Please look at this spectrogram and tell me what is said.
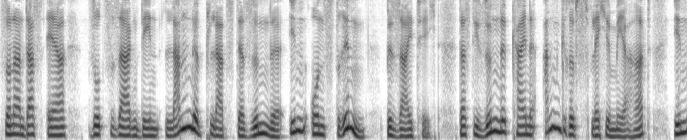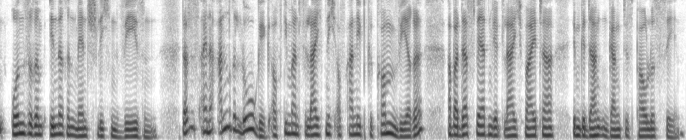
sondern dass er sozusagen den Landeplatz der Sünde in uns drin beseitigt, dass die Sünde keine Angriffsfläche mehr hat in unserem inneren menschlichen Wesen. Das ist eine andere Logik, auf die man vielleicht nicht auf Anhieb gekommen wäre, aber das werden wir gleich weiter im Gedankengang des Paulus sehen.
